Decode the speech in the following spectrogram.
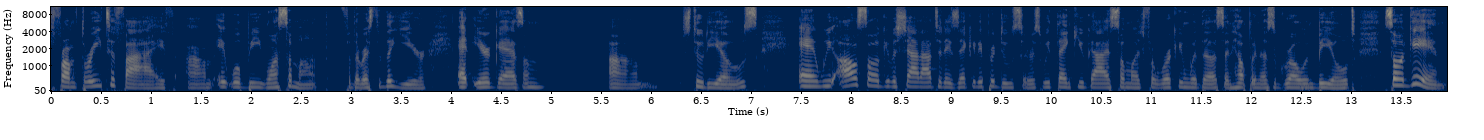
from 3 to 5. Um, it will be once a month for the rest of the year at Eargasm um, Studios. And we also give a shout out to the executive producers. We thank you guys so much for working with us and helping us grow and build. So, again,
